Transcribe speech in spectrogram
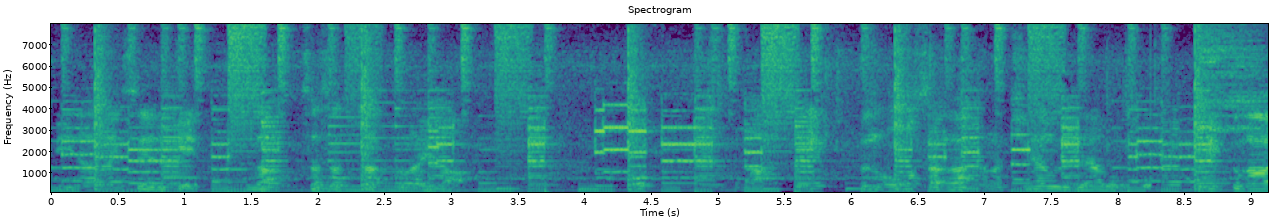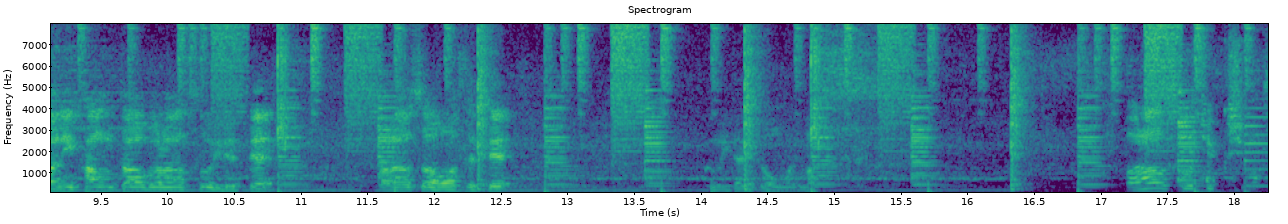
ーダーの SLK が刺さったドライバー。をあクリップの重さが違うであろうと。クリップ側にカウンターバランスを入れてバランスを合わせてウスをチェックします。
